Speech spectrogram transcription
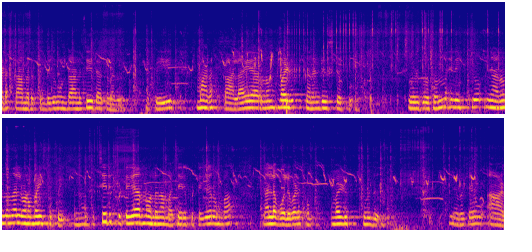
അടക്കാമരത്തിന്റെ ഇത് കൊണ്ടാണ് ചെയ്താക്കണത്. അപ്പോൾ ഈ മഴക്കാലമായ കാരണം വഴുക്കനുണ്ട് സ്റ്റെപ്പ് ഒരു ദിവസം എനിക്ക് ഞാനൊന്ന് നല്ലോണം വഴിക്ക് പോയി എന്നിട്ട് ചെരുപ്പിട്ട് കയറണമല്ലോ നമ്മൾ ചെരുപ്പിട്ട് കയറുമ്പോൾ നല്ലപോലെ വഴക്കും വഴുക്കും ഇത്. പക്ഷേ ആൾ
